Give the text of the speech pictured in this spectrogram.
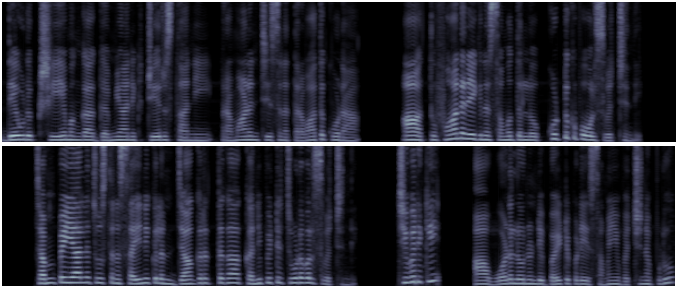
దేవుడు క్షేమంగా గమ్యానికి చేరుస్తాన్ని ప్రమాణం చేసిన తర్వాత కూడా ఆ తుఫాను రేగిన సముద్రంలో కొట్టుకుపోవలసి వచ్చింది. చంపేయాలని చూస్తున్న సైనికులను జాగ్రత్తగా కనిపెట్టి చూడవలసి వచ్చింది. చివరికి ఆ ఓడలో నుండి బయటపడే సమయం వచ్చినప్పుడు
